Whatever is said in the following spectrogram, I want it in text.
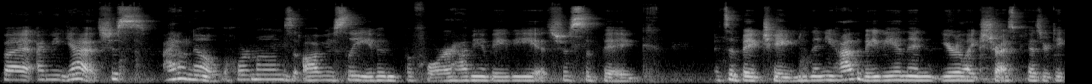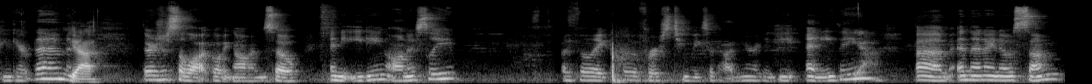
but I mean, yeah, it's just I don't know. The hormones, obviously, even before having a baby, it's just a big it's a big change. And then you have the baby and then you're like stressed because you're taking care of them. And yeah, there's just a lot going on. So and eating, honestly, I feel like for the first two weeks of having her, I didn't eat anything. Yeah. Um, and then I know some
